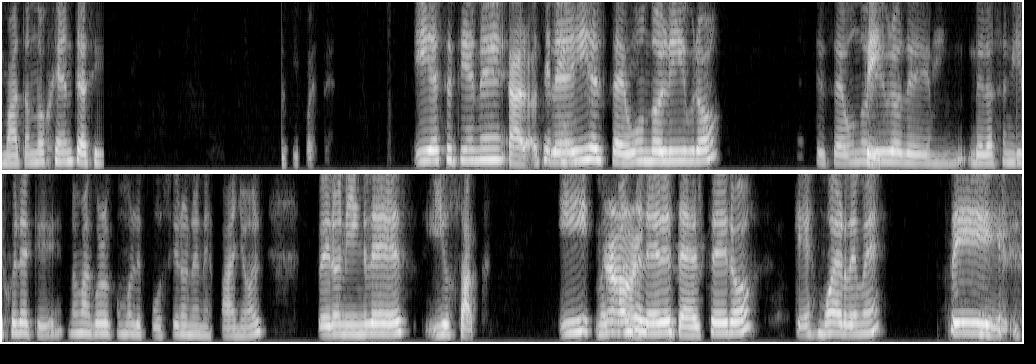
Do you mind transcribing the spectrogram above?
matando gente, así el tipo este. Y ese tiene, claro, leí el segundo libro, el segundo libro de, la sanguijuela que no me acuerdo cómo le pusieron en español, pero en inglés, You Suck. Y me falta leer el tercero, que es Muérdeme. Sí. Eh,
